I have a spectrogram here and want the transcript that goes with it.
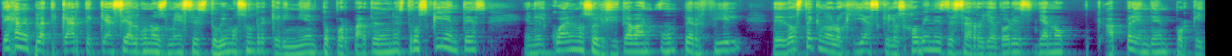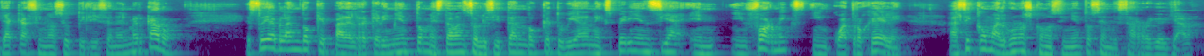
Déjame platicarte que hace algunos meses tuvimos un requerimiento por parte de nuestros clientes en el cual nos solicitaban un perfil de dos tecnologías que los jóvenes desarrolladores ya no aprenden porque ya casi no se utilizan en el mercado. Estoy hablando que para el requerimiento me estaban solicitando que tuvieran experiencia en Informix en 4GL, así como algunos conocimientos en desarrollo Java.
